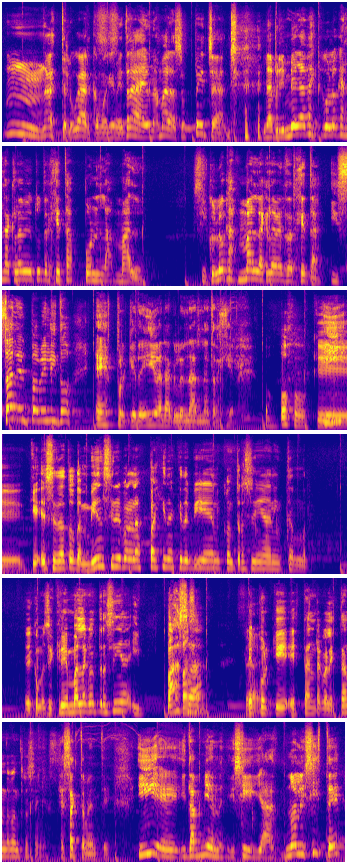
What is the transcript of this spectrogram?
mmm, este lugar como que me trae una mala sospecha. La primera vez que colocas la clave de tu tarjeta, ponla mal. Si colocas mal la clave de tarjeta y sale el papelito, es porque te iban a clonar la tarjeta. Ojo, que, que ese dato también sirve para las páginas que te piden contraseña en internet. Es como si escriben mal la contraseña y pasa, Pasa, es porque están recolectando contraseñas. Exactamente. Y, eh, y también, y si ya no lo hiciste,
